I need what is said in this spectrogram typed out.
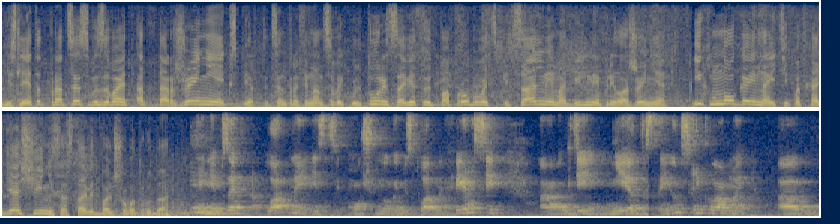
Если этот процесс вызывает отторжение, эксперты Центра финансовой культуры советуют попробовать специальные мобильные приложения. Их много, и найти подходящие не составит большого труда. Не обязательно платные, есть очень много бесплатных версий, а, где не достают с рекламой. Эм,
